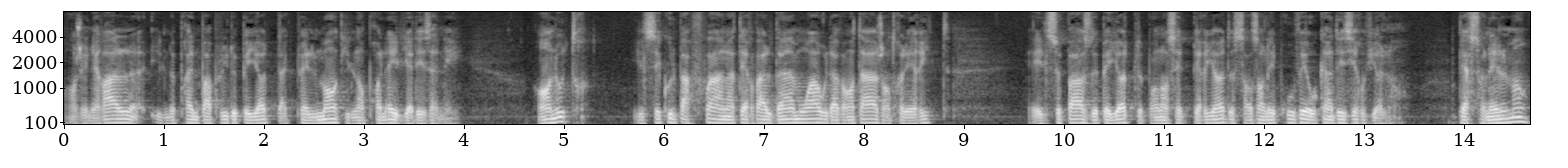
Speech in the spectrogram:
En général, ils ne prennent pas plus de peyote actuellement qu'ils n'en prenaient il y a des années. En outre, il s'écoule parfois un intervalle d'un mois ou davantage entre les rites, et ils se passent de peyote pendant cette période sans en éprouver aucun désir violent. Personnellement,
